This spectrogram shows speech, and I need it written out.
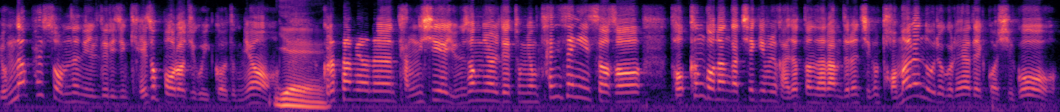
용납할 수 없는 일들이 지금 계속 벌어지고 있거든요. 예. 그렇다면은 당시에 윤석열 대통령 탄생에 있어서 더 큰 권한과 책임을 가졌던 사람들은 지금 더 많은 노력을 해야 될 것이고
